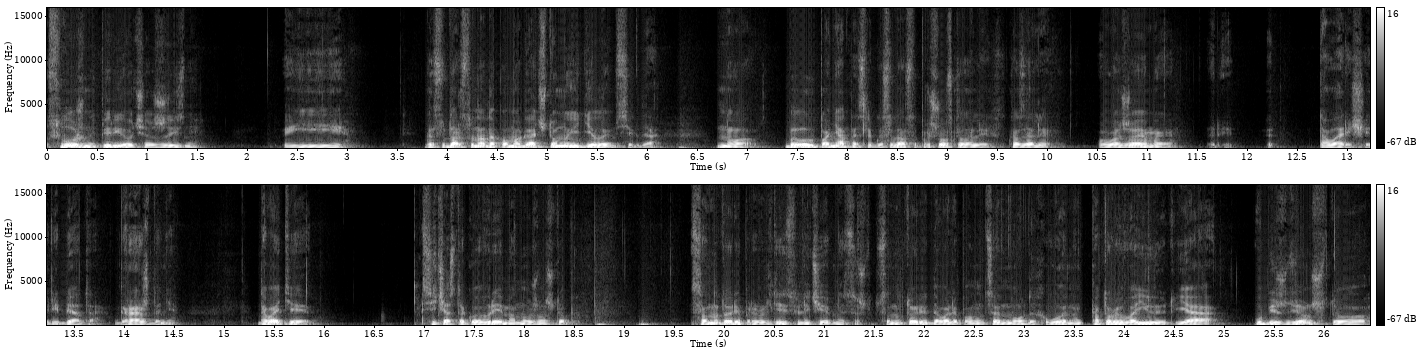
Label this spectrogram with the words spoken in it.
сложный период сейчас жизни. И государству надо помогать, что мы и делаем всегда. Но было бы понятно, если бы государство пришло, сказали, сказали, уважаемые товарищи, ребята, граждане, давайте сейчас такое время, нужно, чтобы санатории превратились в лечебницы, чтобы санатории давали полноценный отдых воинам, которые воюют. Я убежден, что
